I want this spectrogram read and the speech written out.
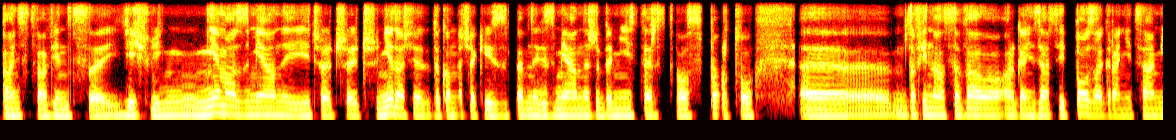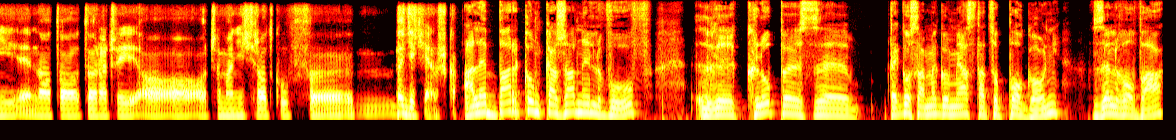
państwa, więc jeśli nie ma zmiany i czy, czy, czy nie da się dokonać jakichś pewnych zmian, żeby Ministerstwo Sportu dofinansowało organizacje poza granicami, no to, to raczej o, o otrzymanie środków będzie ciężko. Ale Barką Karzany Lwów klub z tego samego miasta co Pogoń, z Lwowa,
